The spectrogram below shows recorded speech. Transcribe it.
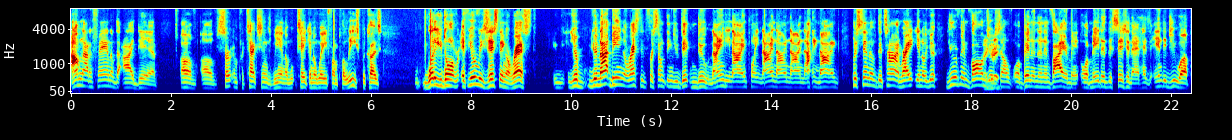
I'm not a fan of the idea of of certain protections being taken away from police because what are you doing if you're resisting arrest? You're you're not being arrested for something you didn't do. 99.99999 percent of the time, right? You know, you're you've involved yourself or been in an environment or made a decision that has ended you up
